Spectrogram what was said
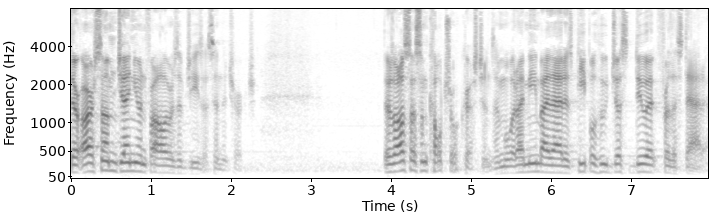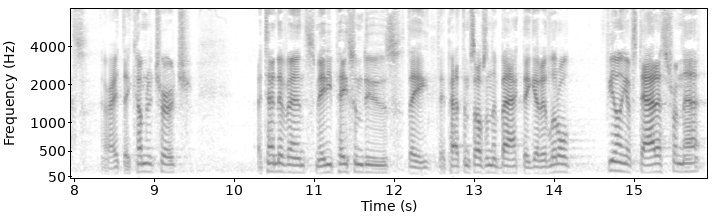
There are some genuine followers of Jesus in the church. There's also some cultural Christians. And what I mean by that is people who just do it for the status. All right? They come to church, attend events, maybe pay some dues, they, they pat themselves on the back, they get a little feeling of status from that.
